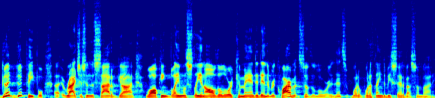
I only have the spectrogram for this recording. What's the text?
good, good people, uh, righteous in the sight of God, walking blamelessly in all the Lord commanded and the requirements of the Lord. And that's what a, what a thing to be said about somebody.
